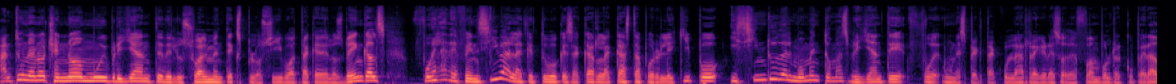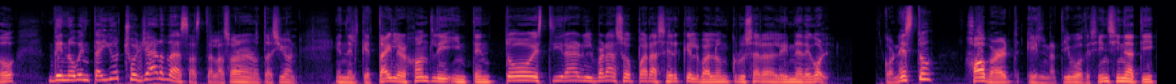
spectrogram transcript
Ante una noche no muy brillante del usualmente explosivo ataque de los Bengals, fue la defensiva la que tuvo que sacar la casta por el equipo y sin duda el momento más brillante fue un espectacular regreso de fumble recuperado de 98 yardas hasta la zona de anotación, en el que Tyler Huntley intentó estirar el brazo para hacer que el balón cruzara la línea de gol. Con esto, Hubbard, el nativo de Cincinnati,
